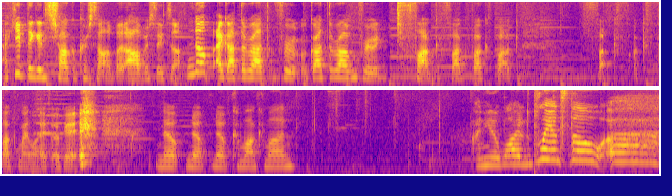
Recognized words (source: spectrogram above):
I keep thinking it's chocolate croissant, but obviously it's not. Nope, I got the wrong fruit. Got the wrong fruit. Fuck, fuck, fuck, fuck. Fuck, fuck, fuck my life. Okay. nope, nope, nope. Come on, come on. I need to water the plants though! Uh...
